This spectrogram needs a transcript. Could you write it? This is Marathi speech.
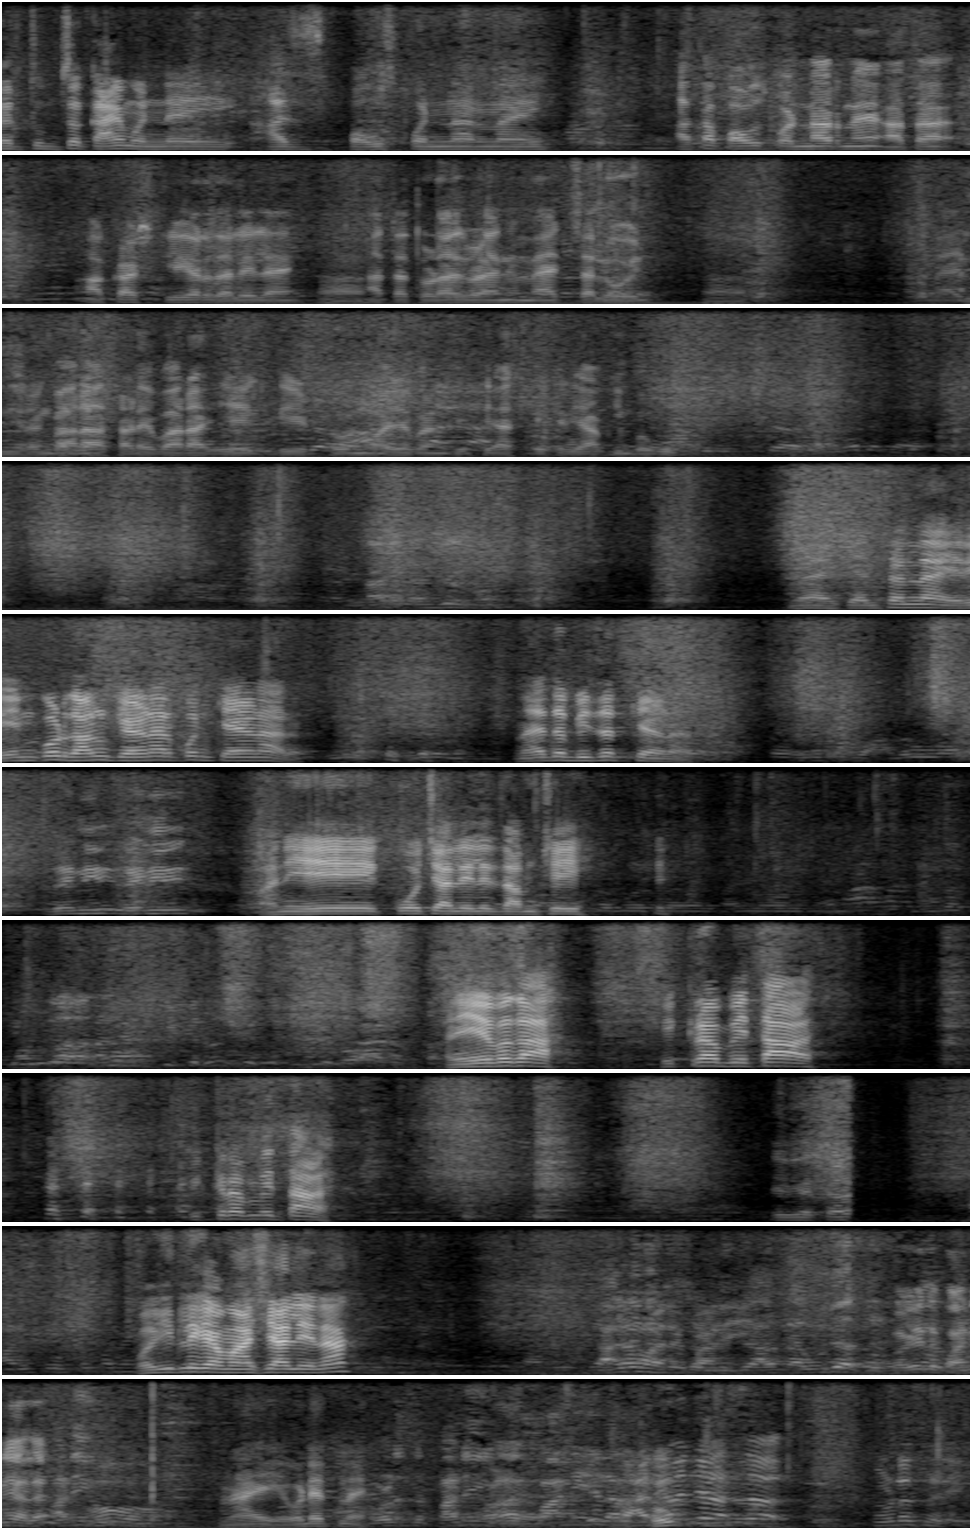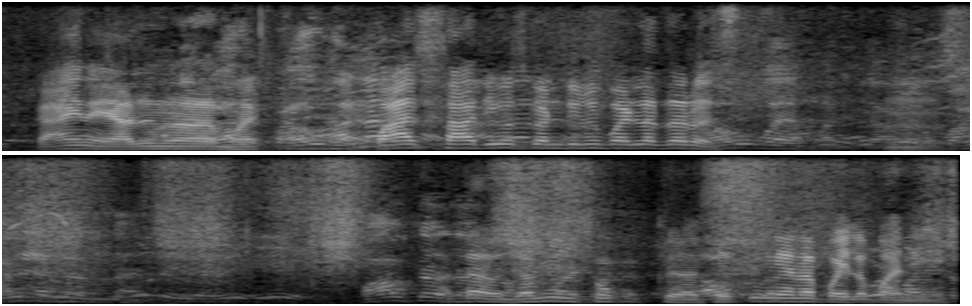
तर तुमचं काय म्हणणं आहे? आज पाऊस पडणार नाही. आता पाऊस पडणार नाही आता आकाश क्लिअर झालेलं आहे. हा. आता थोड्याच वेळाने मॅच चालू होईल. मॅच निरंग बारा साडेबारा एक दीड दोन वाजेपर्यंत किती असले तरी आपण बघू. नाही कॅन्सल नाही. रेनकोट घालून खेळणार पण खेळणार. नाही तर भिजत खेळणार. आणि हे कोच आलेले आहेत आमचे. आणि हे बघा विक्रम बेताळ विक्रम बेताळ बघितले का मासे आले ना? बघितलं पाणी आलं? नाही एवढ्यात नाही. खूप. काय नाही अजून पाच सहा दिवस कंटिन्यू पडला तरच. आता जमीन खेचून घ्या ना पहिलं पाणी.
